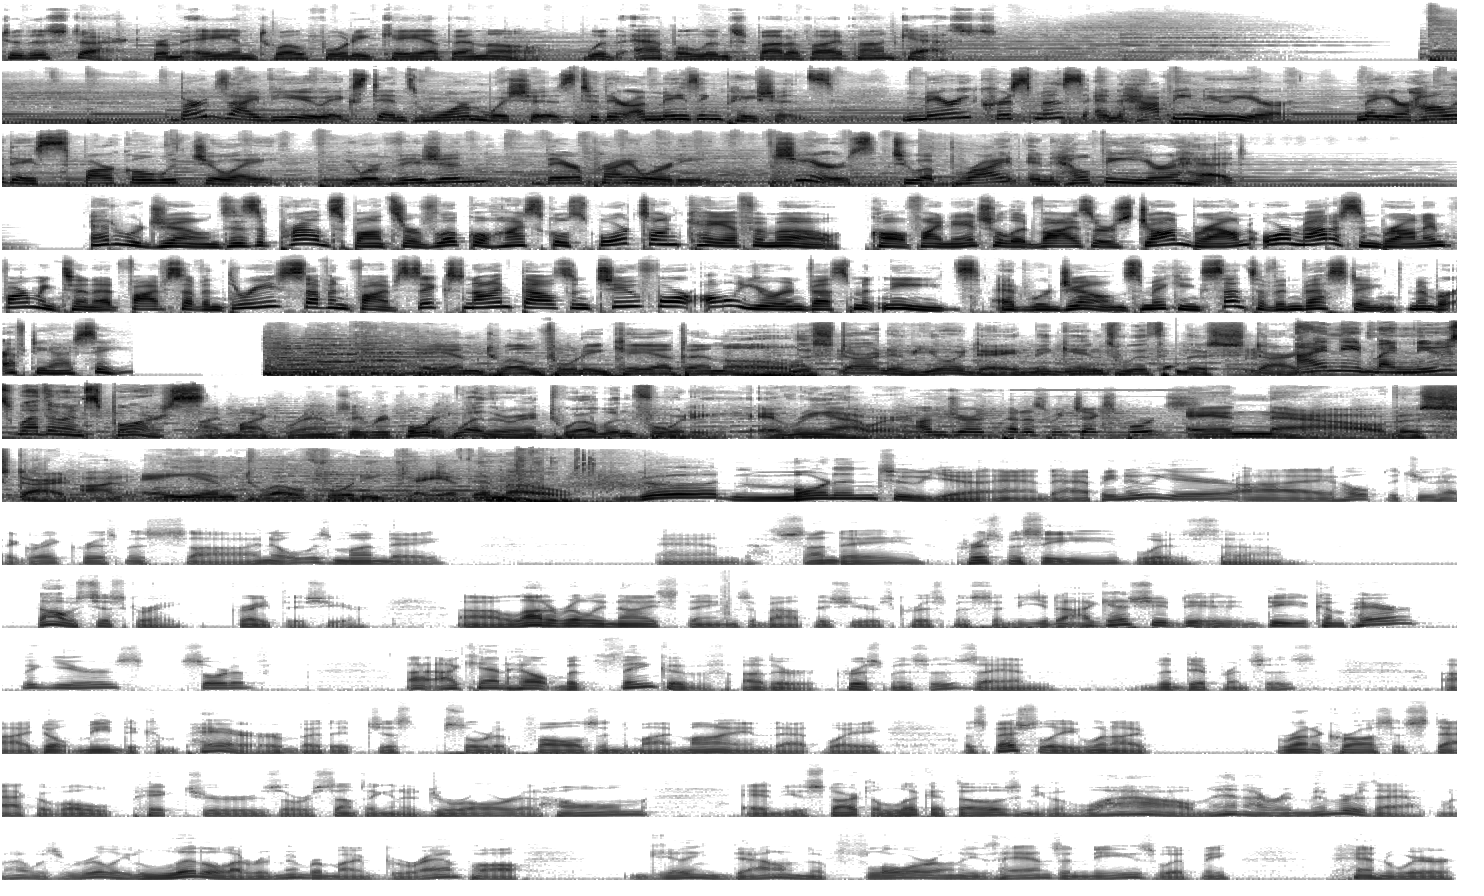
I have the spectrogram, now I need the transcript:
to The Start from AM 1240 KFMO with Apple and Spotify podcasts. Bird's Eye View extends warm wishes to their amazing patients. Merry Christmas and Happy New Year. May your holidays sparkle with joy. Your vision, their priority. Cheers to a bright and healthy year ahead. Edward Jones is a proud sponsor of local high school sports on KFMO. Call financial advisors John Brown or Madison Brown in Farmington at 573 756 9002 for all your investment needs. Edward Jones, making sense of investing. Member FDIC. AM 1240 KFMO. The start of your day begins with the start. I need my news, weather, and sports. I'm Mike Ramsey reporting. Weather at 12 and 40 every hour. I'm Jared Pettis. We check sports. And now, the start on AM 1240 KFMO. Good morning to you and Happy New Year. I hope that you had a great Christmas. Uh, I know it was Monday and Sunday, Christmas Eve was, uh, oh, it was just great. Great this year. Uh, a lot of really nice things about this year's Christmas, and you know, I guess you do. Do you compare the years, sort of? I, I can't help but think of other Christmases and the differences. I don't mean to compare, but it just sort of falls into my mind that way, especially when I run across a stack of old pictures or something in a drawer at home and you start to look at those and you go, wow, man, I remember that. When I was really little, I remember my grandpa getting down on the floor on his hands and knees with me, and we're,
